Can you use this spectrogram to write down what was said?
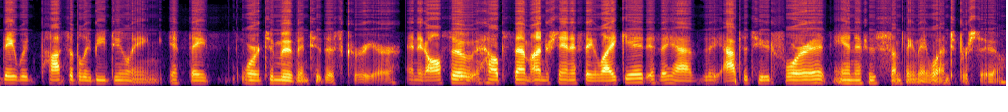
they would possibly be doing if they were to move into this career. And it also helps them understand if they like it, if they have the aptitude for it, and if it's something they want to pursue.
